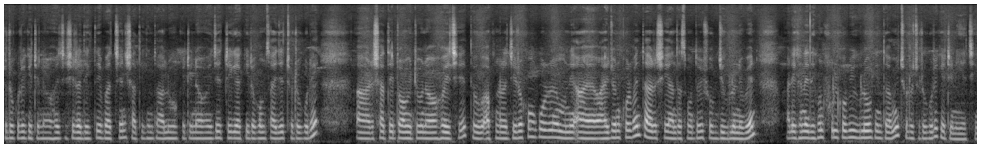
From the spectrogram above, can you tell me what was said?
ছোট করে কেটে নেওয়া হয়েছে, সেটা দেখতেই পাচ্ছেন। সাথে কিন্তু আলুও কেটে নেওয়া হয়েছে, ঠিক একই রকম সাইজের ছোট করে। আর সাথে টমেটো নেওয়া হয়েছে। তো আপনারা যেরকম করে মানে আয়োজন করবেন, তার সেই আন্দাজ মতোই সবজিগুলো নেবেন। আর এখানে দেখুন, ফুলকপিগুলোও কিন্তু আমি ছোট ছোট করে কেটে নিয়েছি।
